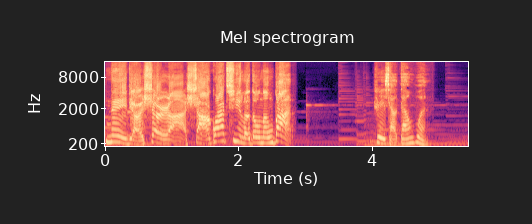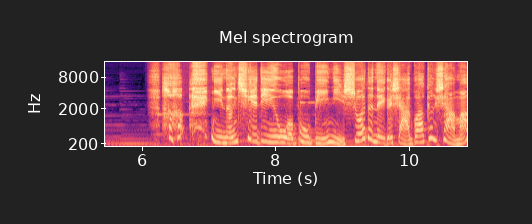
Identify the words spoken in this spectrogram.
那点事儿啊，傻瓜去了都能办。”芮小丹问：“哈哈，你能确定我不比你说的那个傻瓜更傻吗？”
